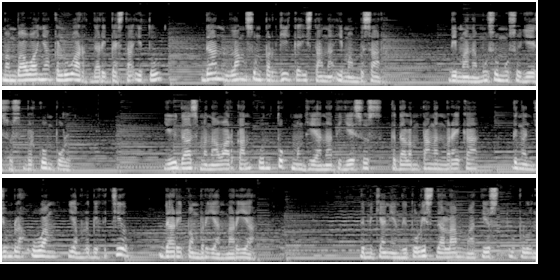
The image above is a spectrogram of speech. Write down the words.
membawanya keluar dari pesta itu dan langsung pergi ke istana imam besar, di mana musuh-musuh Yesus berkumpul Yudas menawarkan untuk mengkhianati Yesus ke dalam tangan mereka dengan jumlah uang yang lebih kecil dari pemberian Maria. Demikian yang ditulis dalam Matius 26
